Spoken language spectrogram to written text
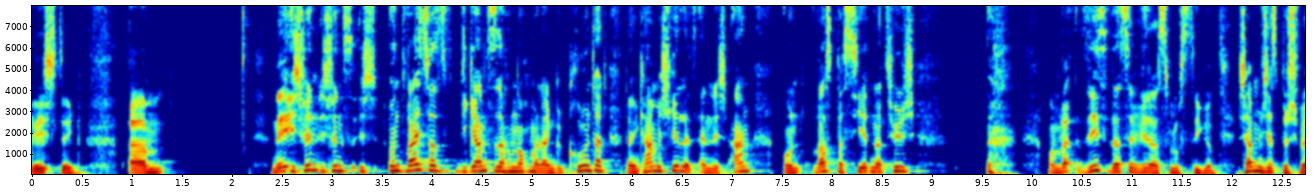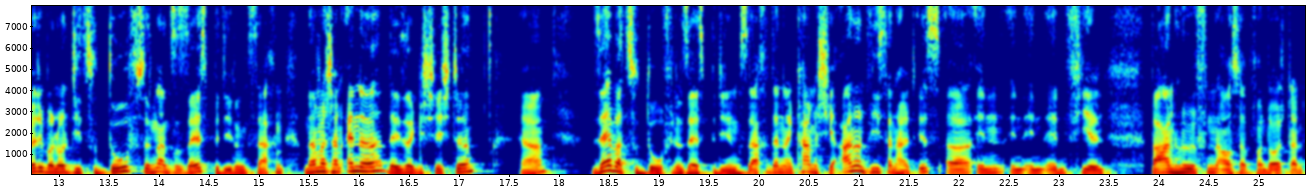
Richtig. Ähm, nee, ich finde, ich finde ich, und weißt du, was die ganze Sache nochmal dann gekrönt hat? Dann kam ich hier letztendlich an und was passiert natürlich, und siehst du, das ist ja wieder das Lustige. Ich habe mich jetzt beschwert über Leute, die zu doof sind an so Selbstbedienungssachen. Und dann war ich am Ende dieser Geschichte, ja, selber zu doof für eine Selbstbedienungssache, denn dann kam ich hier an und wie es dann halt ist, äh, in, in, in, in vielen Bahnhöfen außerhalb von Deutschland,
